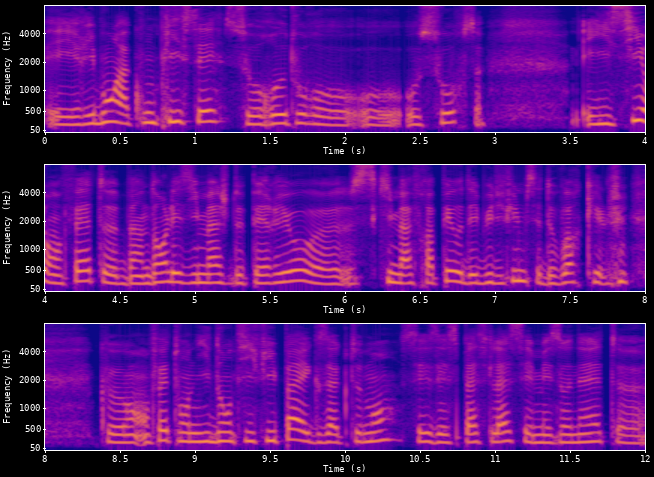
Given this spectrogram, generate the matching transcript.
Et Ribon accomplissait ce retour aux, sources. Et ici, en fait, ben, dans les images de Perriot, euh, ce qui m'a frappé au début du film, c'est de voir qu'en fait, on n'identifie pas exactement ces espaces-là, ces maisonnettes, euh,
